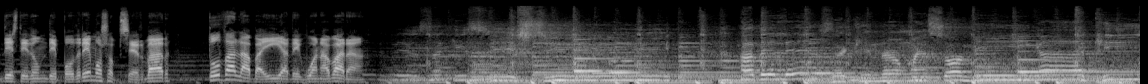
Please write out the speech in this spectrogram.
desde donde podremos observar toda la bahía de Guanabara. A beleza que não é só minha, aqui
